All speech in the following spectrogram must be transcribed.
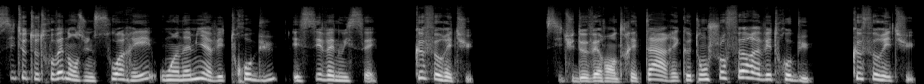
Si tu te trouvais dans une soirée où un ami avait trop bu et s'évanouissait, que ferais-tu? Si tu devais rentrer tard et que ton chauffeur avait trop bu, que ferais-tu?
